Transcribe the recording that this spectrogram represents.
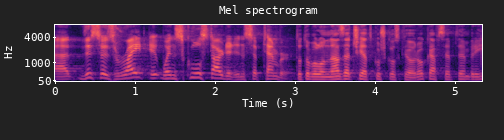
Uh, this is right when school started in September. Toto bolo na začiatku školského roka v septembri.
